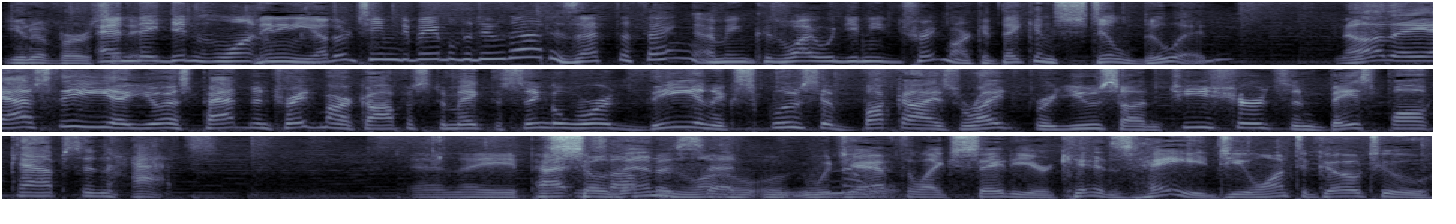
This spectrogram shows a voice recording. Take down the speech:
University. And they didn't want any other team to be able to do that. Is that the thing? I mean, because why would you need to trademark it? They can still do it. No, they asked the uh, U.S. Patent and Trademark Office to make the single word "the" an exclusive Buckeyes right for use on T-shirts and baseball caps and hats. And the patent so office lo- said, would you have to like say to your kids, "Hey, do you want to go to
